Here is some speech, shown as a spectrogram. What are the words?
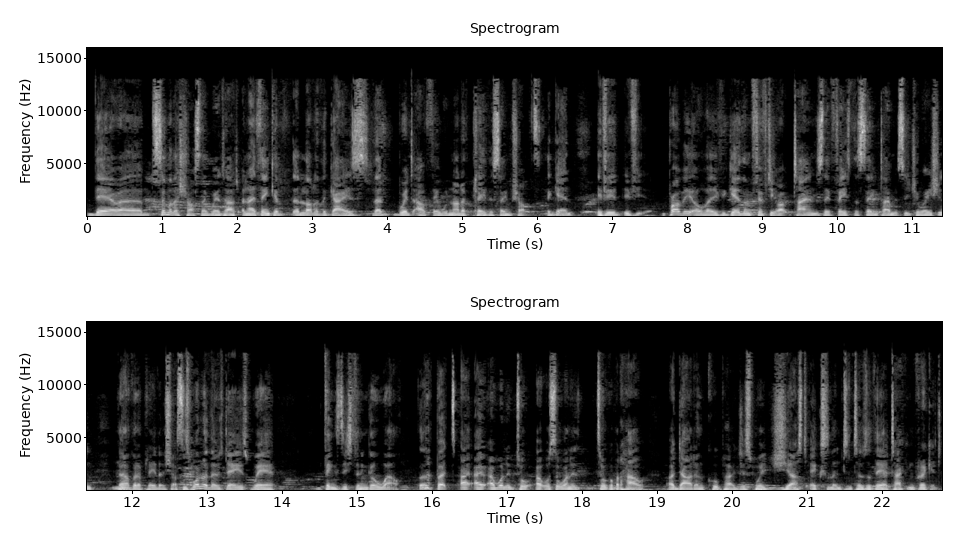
there are similar shots that went out, and I think a lot of the guys that went out there would not have played the same shots again. If you, if you, probably over, if you gave them 50 times, they faced the same type of situation, they're not going to play those shots. It's one of those days where things just didn't go well. But, but I, I, I want to talk, I also want to talk about how Dowd and Cooper just were just excellent in terms of their attacking cricket.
